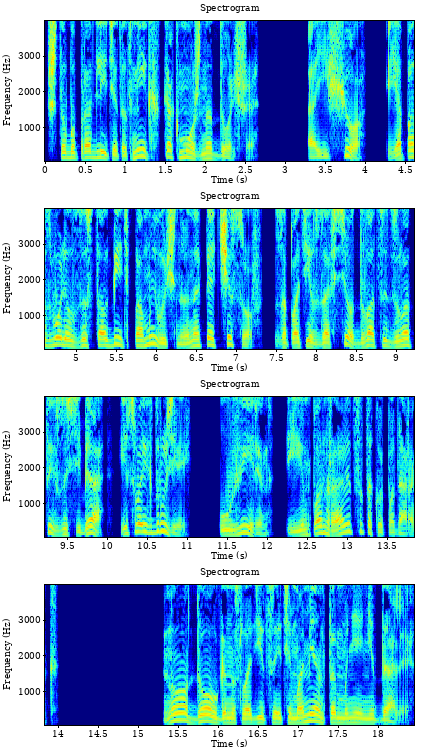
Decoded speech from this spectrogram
чтобы продлить этот миг как можно дольше. А еще я позволил застолбить помывочную на пять часов, заплатив за все двадцать золотых за себя и своих друзей. Уверен, им понравится такой подарок. Но долго насладиться этим моментом мне не дали,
